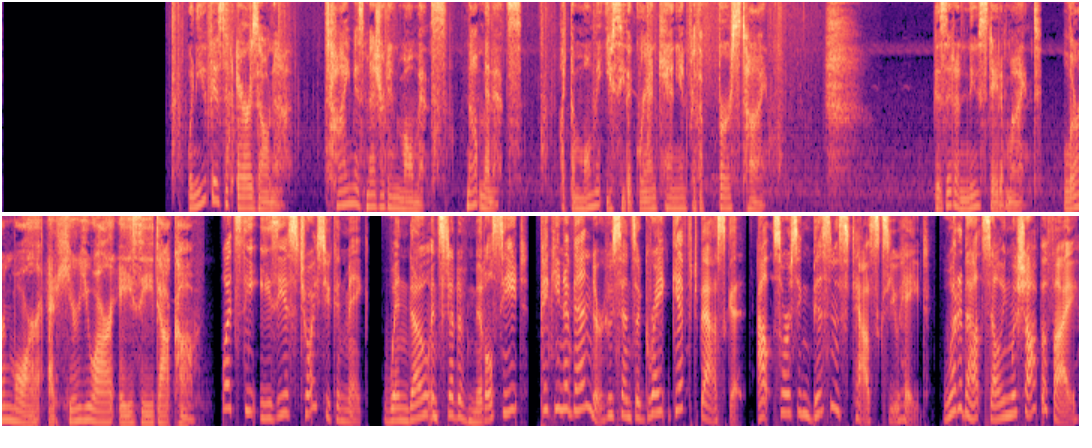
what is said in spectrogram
When you visit Arizona, time is measured in moments, not minutes. Like the moment you see the Grand Canyon for the first time. Visit a new state of mind. Learn more at hereyouareaz.com. What's the easiest choice you can make? Window instead of middle seat? Picking a vendor who sends a great gift basket? Outsourcing business tasks you hate? What about selling with Shopify?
